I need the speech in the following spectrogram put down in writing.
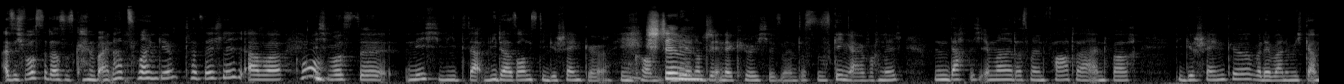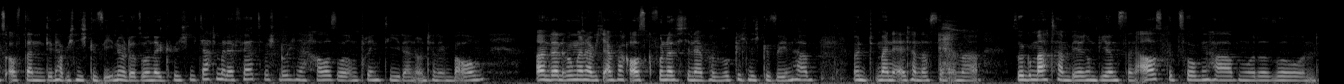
Also ich wusste, dass es keinen Weihnachtsmann gibt tatsächlich, aber Oh. ich wusste nicht, wie da, wie da sonst die Geschenke hinkommen, Stimmt. während wir in der Kirche sind. Das, das ging einfach nicht. Und dann dachte ich immer, dass mein Vater einfach die Geschenke, weil der war nämlich ganz oft dann, den habe ich nicht gesehen oder so in der Küche. Ich dachte mal, der fährt zwischendurch nach Hause und bringt die dann unter den Baum. Und dann irgendwann habe ich einfach rausgefunden, dass ich den einfach wirklich nicht gesehen habe. Und meine Eltern das dann immer so gemacht haben, während wir uns dann ausgezogen haben oder so. Und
